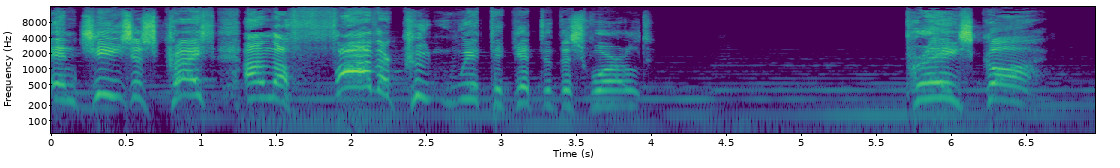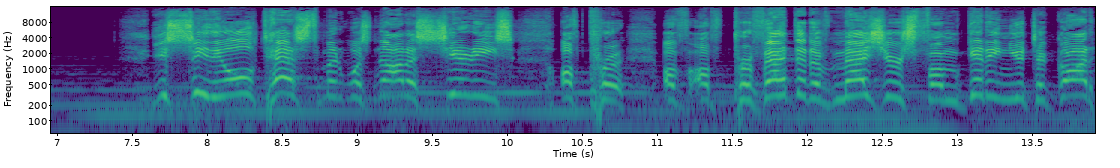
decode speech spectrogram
in Jesus Christ. And the Father couldn't wait to get to this world. Praise God. You see, the Old Testament was not a series of, pre- of, of, preventative measures from getting you to God.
